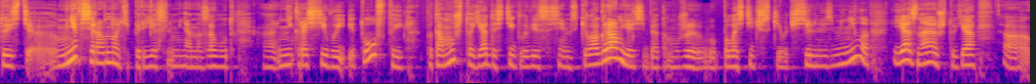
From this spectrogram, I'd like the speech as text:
то есть э, мне все равно теперь, если меня назовут э, некрасивый и толстый, потому что я достигла веса 70 килограмм, я себя там уже пластически очень сильно изменила, я знаю, что я э,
